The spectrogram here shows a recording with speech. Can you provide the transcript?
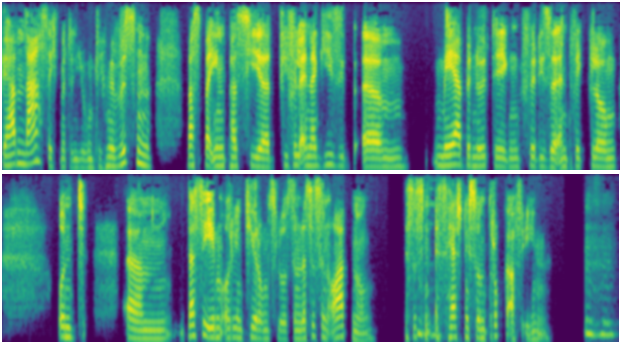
wir haben Nachsicht mit den Jugendlichen. Wir wissen, was bei ihnen passiert, wie viel Energie sie ähm, mehr benötigen für diese Entwicklung und ähm, dass sie eben orientierungslos sind. Das ist in Ordnung. Es, ist, mhm. es herrscht nicht so ein Druck auf ihnen. Mhm.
